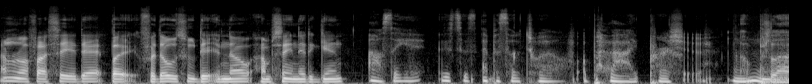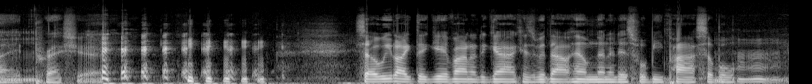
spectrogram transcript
I don't know if I said that, but for those who didn't know, I'm saying it again. I'll say it. This is episode 12 Applied Pressure. Mm. Applied Pressure. so we like to give honor to God because without Him, none of this will be possible. Mm.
